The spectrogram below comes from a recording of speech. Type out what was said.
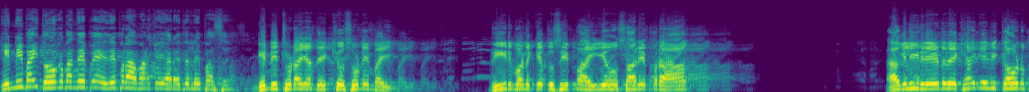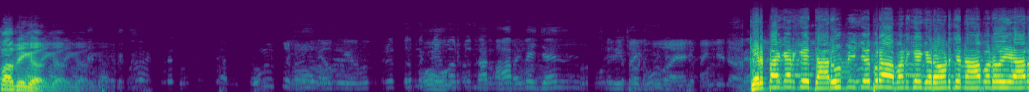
ਗਿੰਨੀ ਬਾਈ ਦੋ ਕੁ ਬੰਦੇ ਭੇਜ ਦੇ ਭਰਾ ਬਣ ਕੇ ਯਾਰ ਇਧਰਲੇ ਪਾਸੇ। ਗਿੰਨੀ ਥੋੜਾ ਜਿਹਾ ਦੇਖਿਓ ਸੋਹਣੇ ਬਾਈ। ਵੀਰ ਬਣ ਕੇ ਤੁਸੀਂ ਭਾਈ ਹੋ ਸਾਰੇ ਭਰਾ। ਅਗਲੀ ਰੇਡ ਦੇਖਾਂਗੇ ਵੀ ਕੌਣ ਪਾਵੇਗਾ। ਕਿਰਪਾ ਕਰਕੇ दारू ਪੀ ਕੇ ਭਰਾ ਬਣ ਕੇ ਗਰਾਊਂਡ 'ਚ ਨਾ ਵੜੋ ਯਾਰ।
